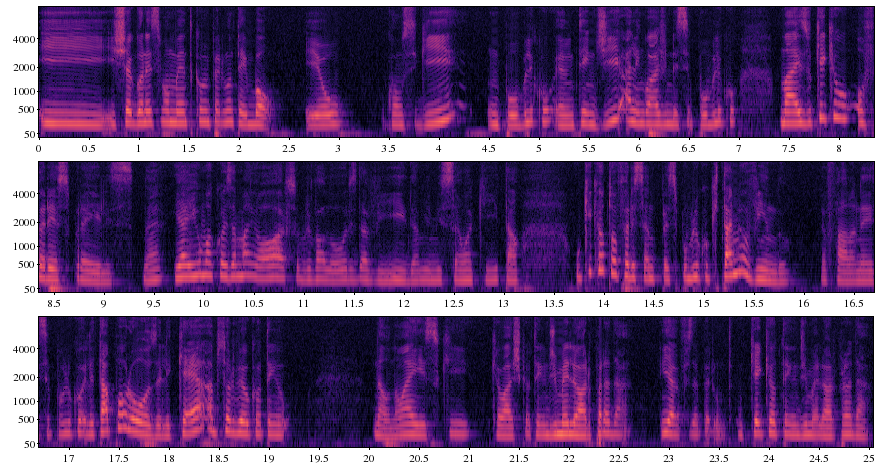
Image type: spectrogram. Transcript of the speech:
E, e chegou nesse momento que eu me perguntei: bom, eu consegui um público, eu entendi a linguagem desse público, mas o que, que eu ofereço para eles, né? E aí uma coisa maior sobre valores da vida, a minha missão aqui e tal. O que, que eu estou oferecendo para esse público que está me ouvindo? Eu falo, né? Esse público, ele tá poroso, ele quer absorver o que eu tenho. Não, não é isso que, que eu acho que eu tenho de melhor para dar. E aí eu fiz a pergunta, o que, que eu tenho de melhor para dar?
